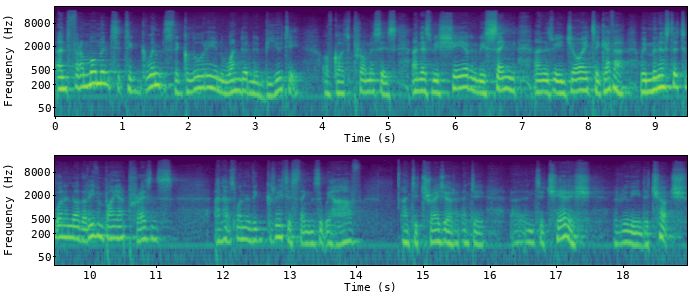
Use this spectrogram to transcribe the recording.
and for a moment to, glimpse the glory and wonder and the beauty of God's promises. And as we share and we sing and as we enjoy together, we minister to one another, even by our presence. And that's one of the greatest things that we have, and to treasure and to, uh, and to cherish, really, the church.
